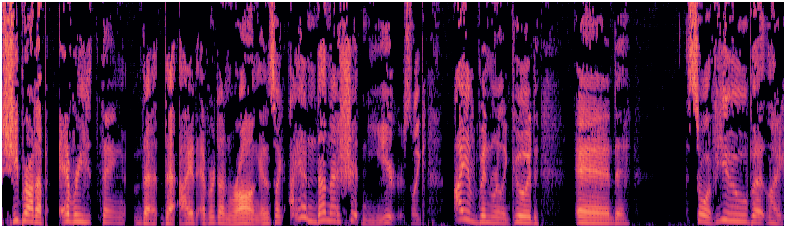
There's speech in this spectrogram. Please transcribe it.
she brought up everything that that i had ever done wrong and it's like i hadn't done that shit in years like i have been really good and so have you but like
